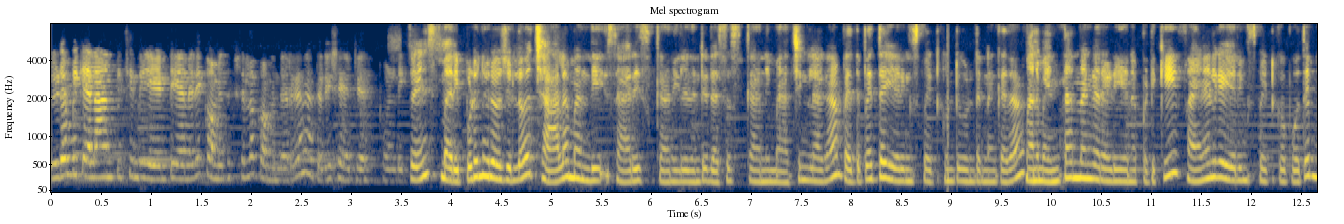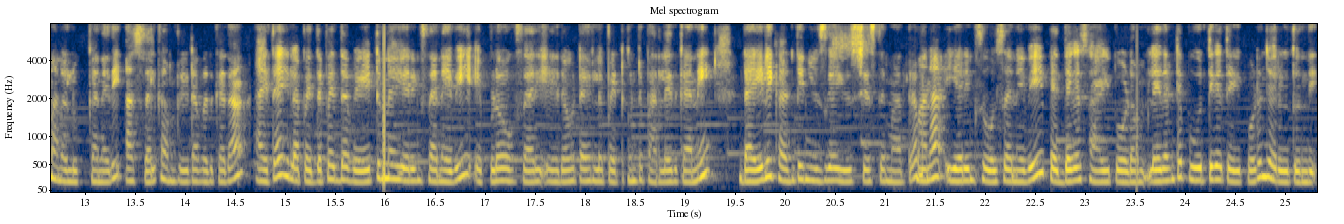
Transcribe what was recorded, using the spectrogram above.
వీడియో మీకు ఎలా అనిపించింది ఏంటి అనేది కామెంట్ సెక్షన్లో కామెంట్ ద్వారా నాతో షేర్ చేసుకోండి. ఫ్రెండ్స్ మరి ఇప్పుడున్న రోజుల్లో చాలా మంది శారీస్ కానీ లేదంటే డ్రెస్సెస్ కానీ మ్యాచింగ్ లాగా పెద్ద పెద్ద ఇయర్ రింగ్స్ పెట్టుకుంటూ ఉంటున్నాం కదా. మనం ఎంత అందంగా రెడీ అయినప్పటికీ ఫైనల్గా ఇయర్ రింగ్స్ పెట్టుకోకపోతే మన లుక్ అనేది అస్సలు కంప్లీట్ అవ్వదు కదా. అయితే ఇలా పెద్ద పెద్ద వెయిట్ ఉన్న ఇయర్ రింగ్స్ అనేవి ఎప్పుడో ఒకసారి ఏదో ఒక టైంలో పెట్టుకుంటే పర్లేదు కానీ డైలీ కంటిన్యూస్గా యూజ్ చేస్తే మాత్రం మన ఇయర్ రింగ్స్ హోల్స్ అనేవి పెద్దగా సాగిపోవడం లేదంటే పూర్తిగా తెగిపోవడం జరుగుతుంది.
